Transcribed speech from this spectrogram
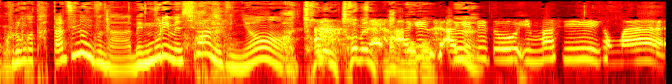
생각해보니까. 그런 거 다 따지는구나. 맹물이면 싫어하는군요. 아 처음엔 처음엔 막 아기, 먹어. 아기들도 입맛이 정말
